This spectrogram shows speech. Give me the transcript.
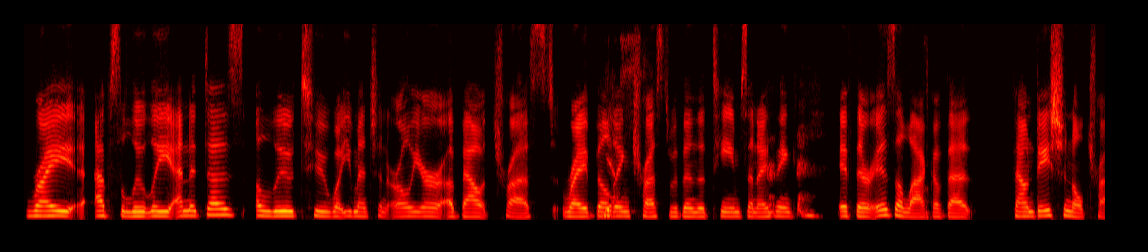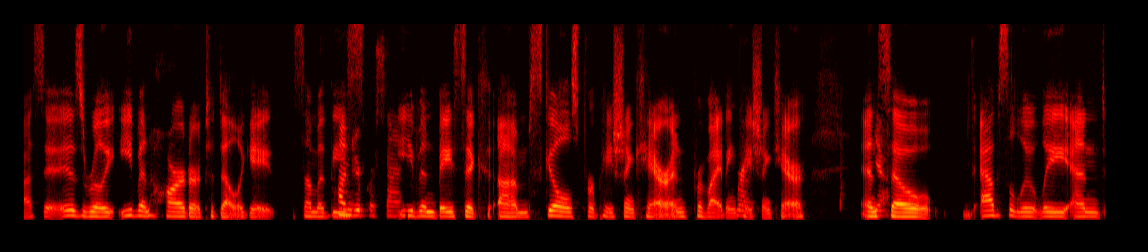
Right, absolutely. And it does allude to what you mentioned earlier about trust, right? Building yes. trust within the teams. And I think if there is a lack of that, foundational trust, it is really even harder to delegate some of these 100%. even basic um, skills for patient care and providing right. patient care. And yeah. so, absolutely, and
